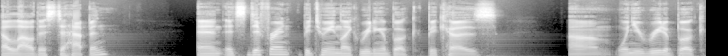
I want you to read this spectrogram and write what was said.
allow this to happen. And it's different between like reading a book because um, when you read a book,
